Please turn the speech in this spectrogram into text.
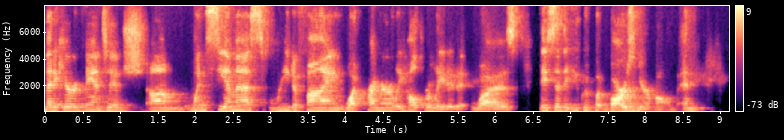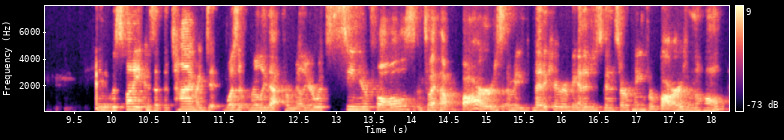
Medicare Advantage, um, when CMS redefined what primarily health related it was, they said that you could put bars in your home. And and it was funny because at the time I did wasn't really that familiar with senior falls, and so I thought bars. I mean, Medicare Advantage is going to start paying for bars in the home,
